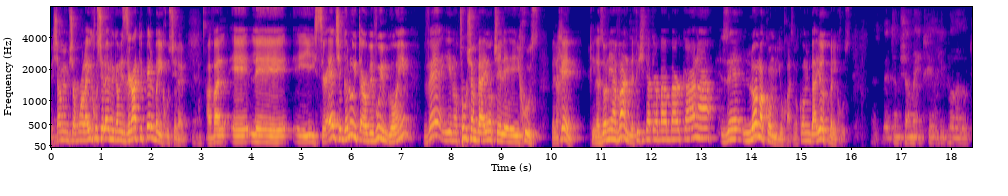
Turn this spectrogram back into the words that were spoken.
ושם הם שמרו על הייחוס שלהם וגם עזרא טיפל בייחוס שלהם. אבל אה, לישראל שגלו התערבבו עם גויים ונוצרו שם בעיות של אה, ייחוס. ולכן חילזון יוון לפי שיטת רבי בר כהנא זה לא מקום מיוחס, זה מקום עם בעיות בייחוס. אז בעצם שם התחיל התבוללות.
